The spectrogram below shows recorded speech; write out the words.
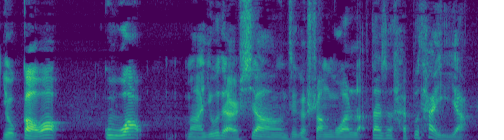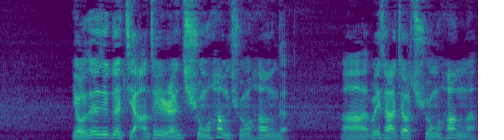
有高傲。孤傲啊，有点像这个伤官了，但是还不太一样。有的这个讲这个人穷横穷横的啊，为啥叫穷横啊？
